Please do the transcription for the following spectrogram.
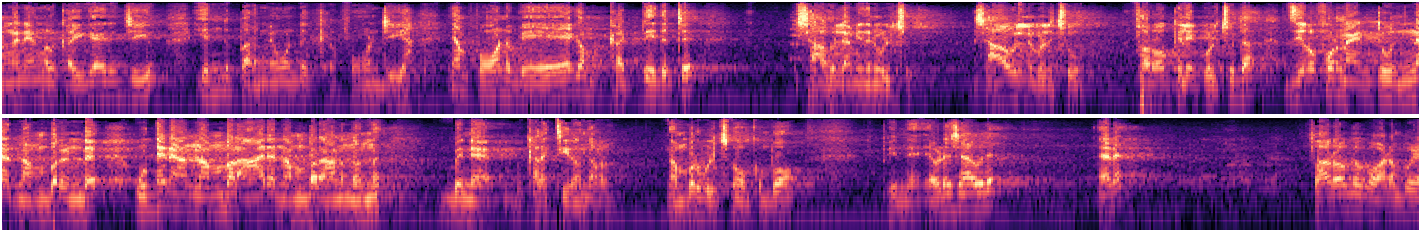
അങ്ങനെ ഞങ്ങൾ കൈകാര്യം ചെയ്യും എന്ന് പറഞ്ഞുകൊണ്ട് ഫോൺ ചെയ്യുക ഞാൻ ഫോൺ വേഗം കട്ട് ചെയ്തിട്ട് ഷാഹുൽ അമീദിനെ വിളിച്ചു. ഷാഹുലിനെ വിളിച്ചു ഫറോക്കിലേക്ക് വിളിച്ചു. ഇതാ സീറോ ഫോർ നയൻ ടു ഇന്ന നമ്പർ ഉണ്ട്. ഉടനെ ആ നമ്പർ ആരെ നമ്പർ ആണെന്നൊന്ന് പിന്നെ കളക്ട് ചെയ്യണമെന്ന് പറഞ്ഞു. നമ്പർ വിളിച്ചു നോക്കുമ്പോൾ പിന്നെ എവിടെ ഷാഹുലെ? ഏടെ ഫറോക്ക് കോടമ്പുഴ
